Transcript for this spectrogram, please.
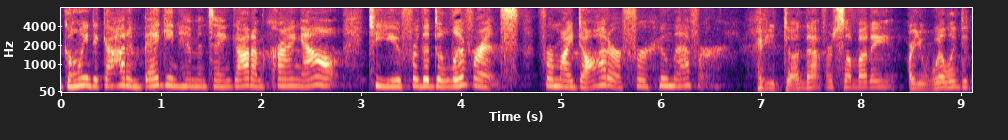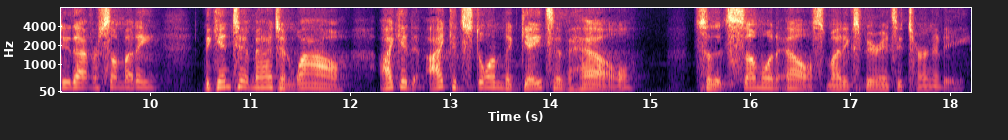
going to God and begging Him and saying, God, I'm crying out to you for the deliverance for my daughter, for whomever. Have you done that for somebody? Are you willing to do that for somebody? Begin to imagine, wow, I could I could storm the gates of hell so that someone else might experience eternity.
